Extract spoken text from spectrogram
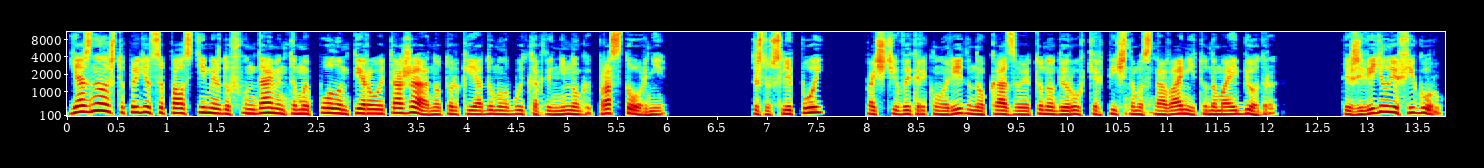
Я знала, что придется ползти между фундаментом и полом первого этажа, но только я думала, будет как-то немного просторнее. «Ты что, слепой?» — почти выкрикнул Риден, указывая то на дыру в кирпичном основании, то на мои бедра. «Ты же видел ее фигуру?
